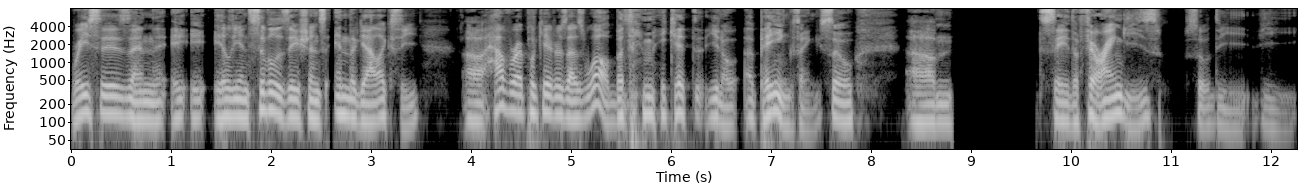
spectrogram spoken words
races and alien civilizations in the galaxy uh, have replicators as well, but they make it you know a paying thing. So, um, say the Ferengis, so the the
